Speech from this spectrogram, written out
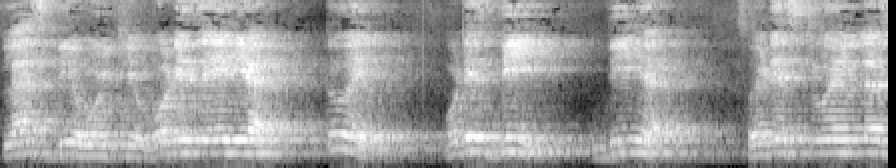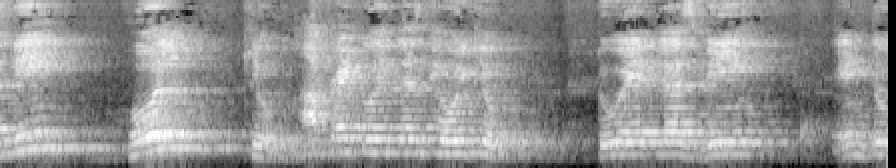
plus b whole cube. What is a here? 2a what is b? B here so it is 2a plus b whole cube. After write 2a plus b whole cube. 2a plus b into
